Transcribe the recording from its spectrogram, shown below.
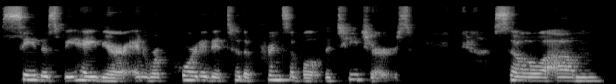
see this behavior and reported it to the principal, the teachers. So, um,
